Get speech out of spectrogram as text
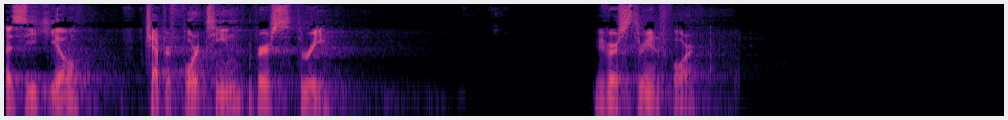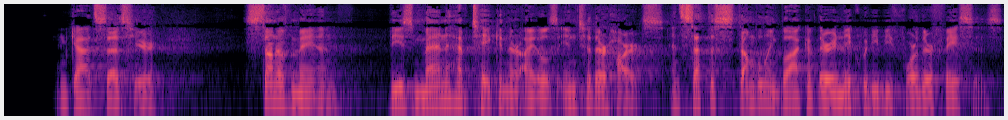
Ezekiel chapter 14, verse 3. Be verse 3 and 4. And God says here, Son of man, these men have taken their idols into their hearts and set the stumbling block of their iniquity before their faces.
